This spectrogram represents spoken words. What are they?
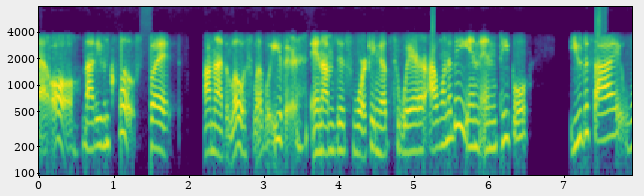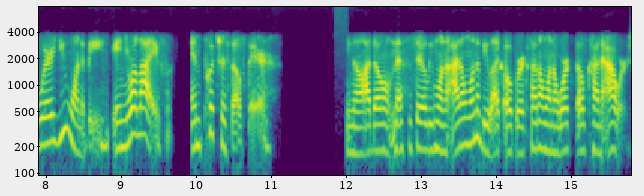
at all. Not even close. But i'm not the lowest level either. And i'm just working up to where i want to be. And and people you decide where you want to be in your life and put yourself there you know i don't necessarily want to i don't want to be like oprah because i don't want to work those kind of hours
